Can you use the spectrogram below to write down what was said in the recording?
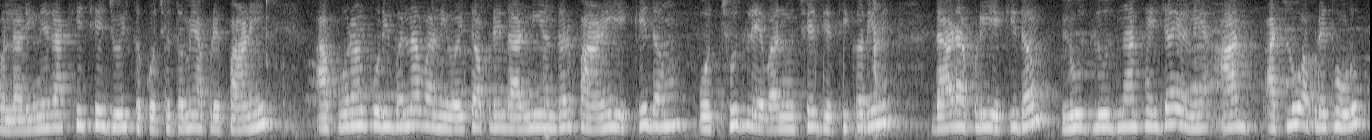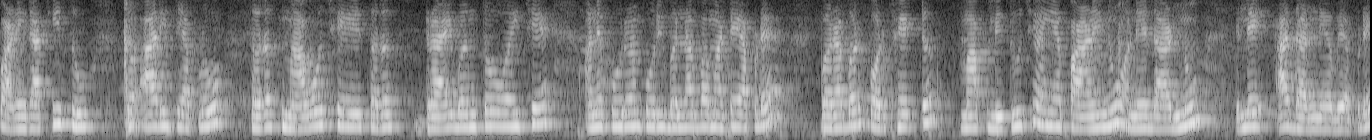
પલાળીને રાખી છે. જોઈ શકો છો તમે, આપણે પાણી આ પૂરણપૂરી બનાવવાની હોય તો આપણે દાળની અંદર પાણી એકદમ ઓછું જ લેવાનું છે, જેથી કરીને દાળ આપણી એકદમ લૂઝ લૂઝ ના થઈ જાય અને આ આટલું આપણે થોડુંક પાણી રાખીશું. તો આ રીતે આપણો સરસ માવો છે એ સરસ ડ્રાય બનતો હોય છે અને પૂરણપૂરી બનાવવા માટે આપણે બરાબર પરફેક્ટ માપ લીધું છે અહીંયા પાણીનું અને દાળનું. એટલે આ દાળને હવે આપણે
